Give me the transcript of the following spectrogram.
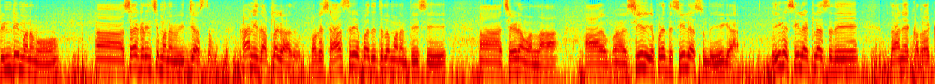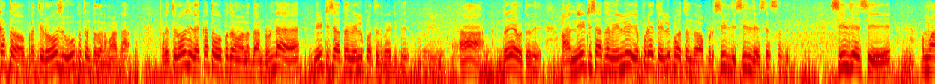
పిండి మనము సేకరించి మనం ఇది చేస్తాం. కానీ ఇది అట్లా కాదు. ఒక శాస్త్రీయ పద్ధతిలో మనం తీసి చేయడం వల్ల సీల్ ఎప్పుడైతే సీల్ వేస్తుందో ఈగ ఈగ సీల్ ఎట్లా వస్తుంది? దాని యొక్క రెక్కతో ప్రతిరోజు ఊపుతుంటుంది అనమాట ప్రతిరోజు రెక్కతో ఊపడం వల్ల దాంట్లో ఉండే నీటి శాతం వెళ్ళిపోతుంది బయటికి. డ్రై అవుతుంది. ఆ నీటి శాతం వెళ్ళి ఎప్పుడైతే వెళ్ళిపోతుందో అప్పుడు సీల్ సీల్ చేసేస్తుంది. సీల్ చేసి మా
